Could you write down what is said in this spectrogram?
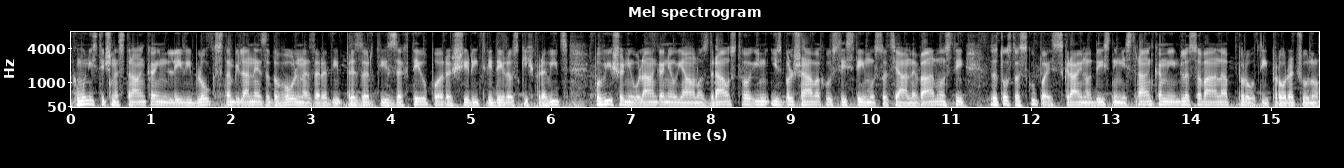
Komunistična stranka in levi blok sta bila nezadovoljna zaradi prezrtih zahtev po razširitvi delovskih pravic, povišanju vlaganja v javno zdravstvo in izboljšavah v sistemu socialne varnosti, zato sta skupaj s skrajno desnimi strankami glasovala proti proračunu.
